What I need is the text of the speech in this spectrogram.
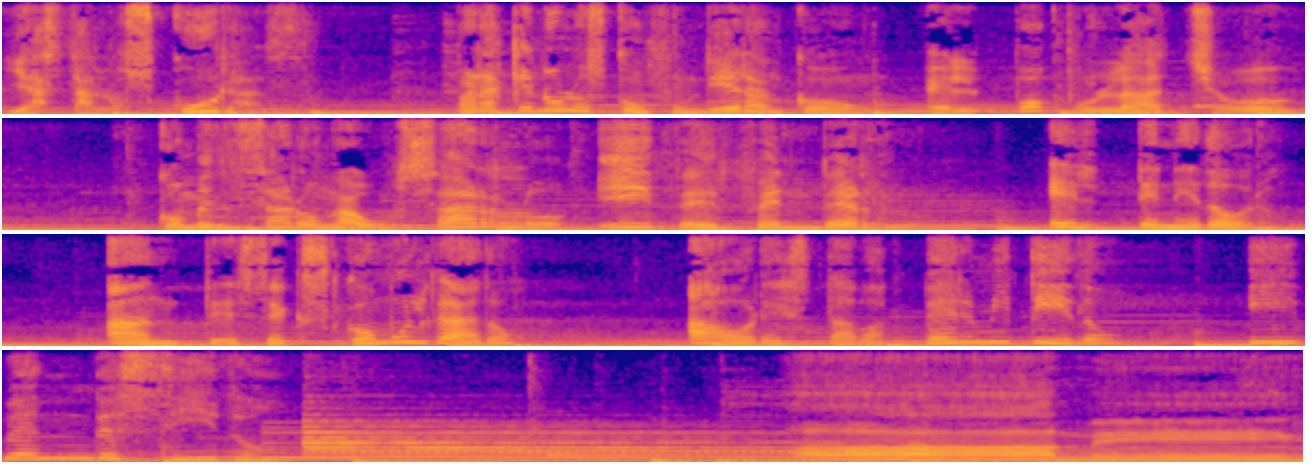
Y hasta los curas, para que no los confundieran con el populacho, comenzaron a usarlo y defenderlo. El tenedor, antes excomulgado, ahora estaba permitido y bendecido. Amén.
